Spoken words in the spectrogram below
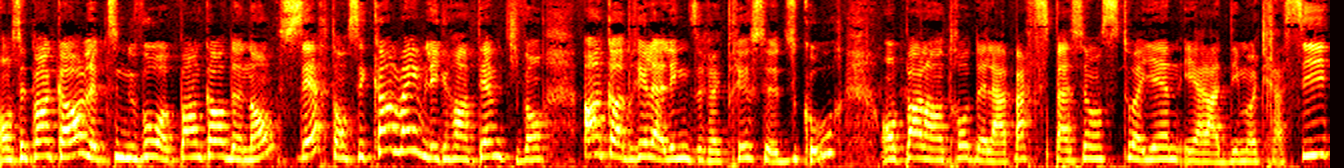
On sait pas encore. Le petit nouveau a pas encore de nom. Certes, on sait quand même les grands thèmes qui vont encadrer la ligne directrice du cours. On parle entre autres de la participation citoyenne et à la démocratie.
